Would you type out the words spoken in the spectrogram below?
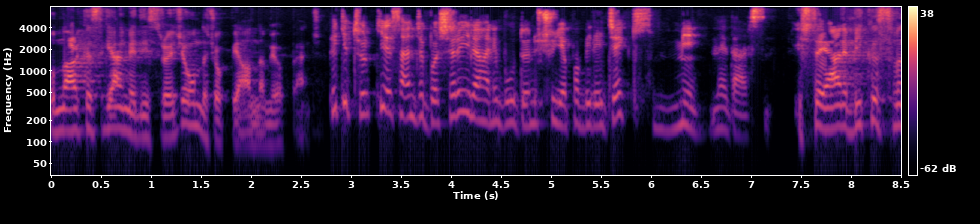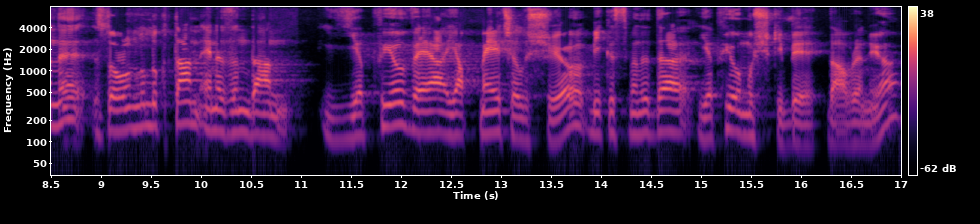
bunun arkası gelmediği sürece onun da çok bir anlamı yok bence. Peki Türkiye sence başarıyla hani bu dönüşü yapabilecek mi? Ne dersin? İşte yani bir kısmını zorunluluktan en azından yapıyor veya yapmaya çalışıyor. Bir kısmını da yapıyormuş gibi davranıyor.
